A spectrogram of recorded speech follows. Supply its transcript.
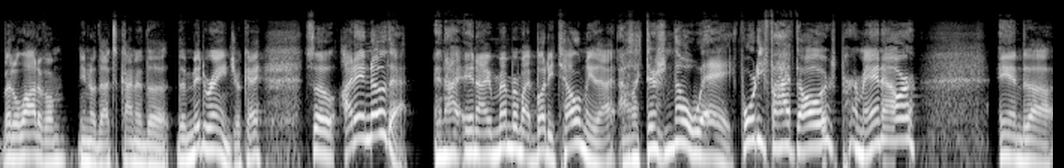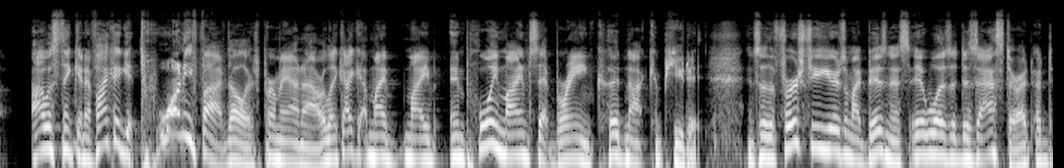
but a lot of them you know that's kind of the the mid-range okay? So i didn't know that. And I and I remember my buddy telling me that. I was like, "There's no way, forty five dollars per man hour," and uh, I was thinking if I could get $25 per man hour, like I my my employee mindset brain could not compute it. And so the first few years of my business, it was a disaster. I'd, I'd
